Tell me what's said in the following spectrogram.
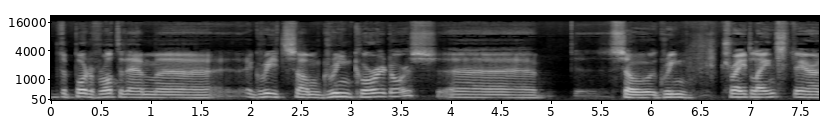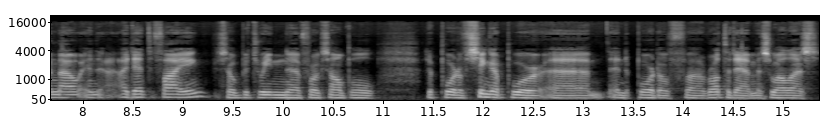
the port of Rotterdam uh, agreed some green corridors. Uh, so green trade lanes they are now identifying. So between, uh, for example, the port of Singapore um, and the port of uh, Rotterdam, as well as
